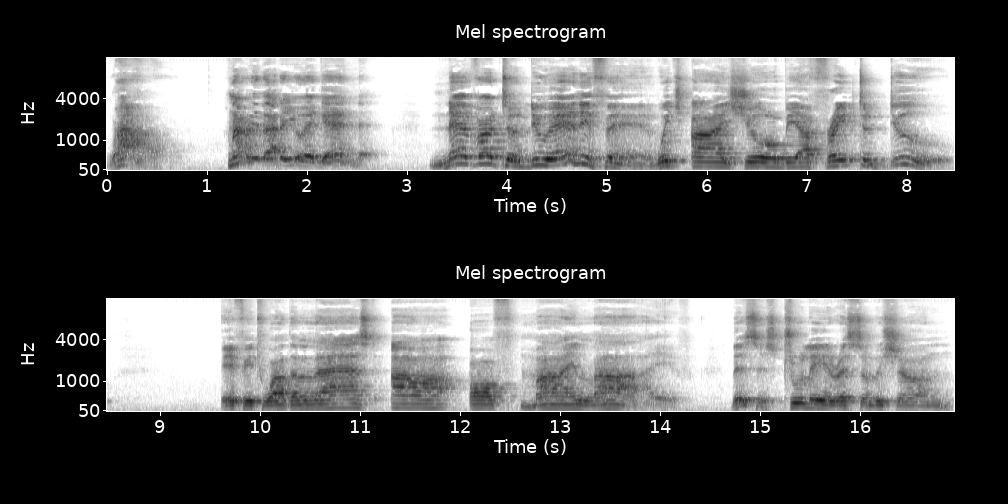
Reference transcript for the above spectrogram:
Wow. Now read that to you again. Never to do anything which I should be afraid to do if it were the last hour of my life. This is truly a resolution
